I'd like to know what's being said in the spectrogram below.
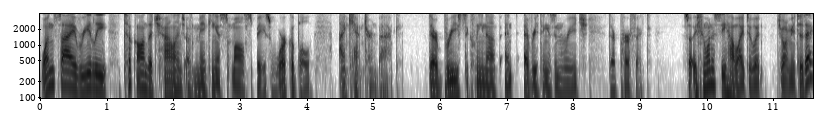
Once I really took on the challenge of making a small space workable, I can't turn back. They're a breeze to clean up and everything is in reach. They're perfect. So if you want to see how I do it, join me today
